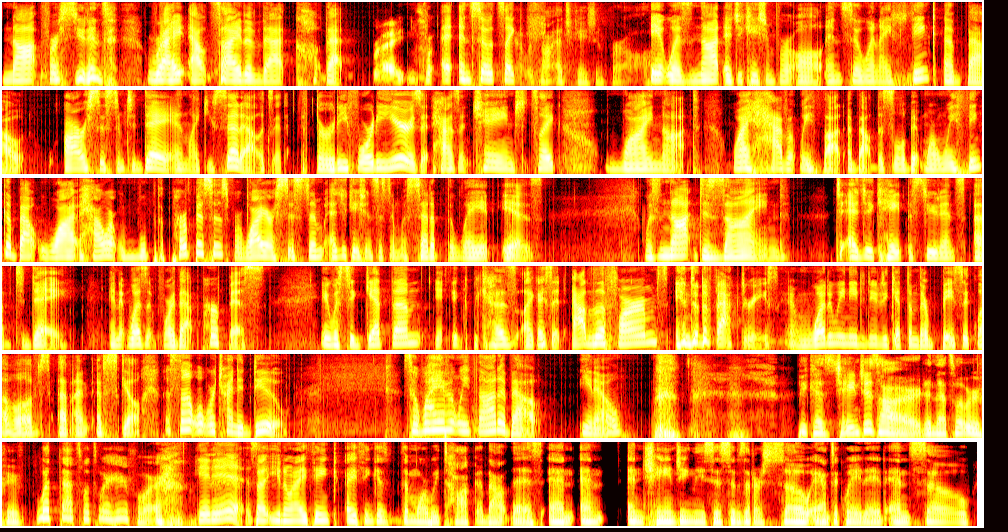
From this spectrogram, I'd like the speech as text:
not for students right outside of that, that, Right. for, and so it's like, That was not education for all. it was not education for all. And so when I think about our system today, and like you said, Alex, at 30, 40 years, it hasn't changed. It's like, why not? Why haven't we thought about this a little bit more? When we think about why, how our, w- the purposes for why our system, education system, was set up the way it is, was not designed to educate the students of today. And it wasn't for that purpose. It was to get them i- i- because, like I said, out of the farms into the factories. And what do we need to do to get them their basic level of, of, of skill? That's not what we're trying to do. So why haven't we thought about, you know, because change is hard, and that's what we're here. What that's what we're here for. it is. But you know, I think I think is the more we talk about this and and and changing these systems that are so antiquated and so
